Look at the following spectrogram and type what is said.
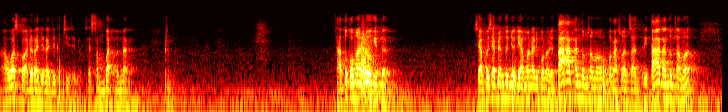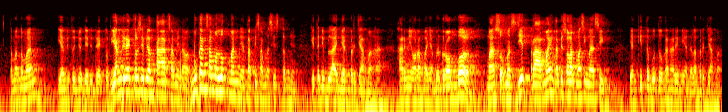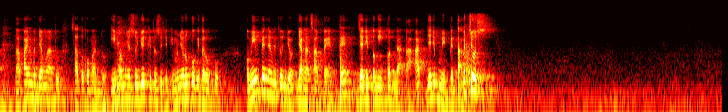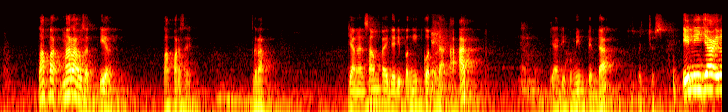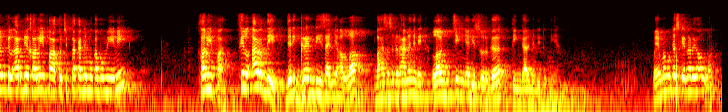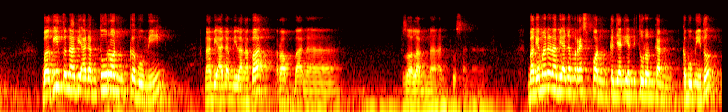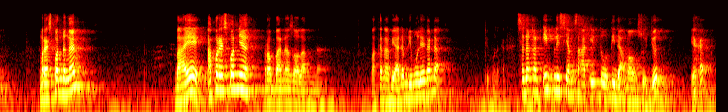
Awas kok ada raja-raja kecil saya bilang. Saya sembat benar. Satu komando kita. Siapa-siapa yang tunjuk di amanah di pondoknya, taat antum sama pengasuhan santri, taat antum sama teman-teman yang ditunjuk jadi direktur. Yang direktur saya bilang taat sama nawat. Bukan sama lukmannya tapi sama sistemnya. Kita dibelajar berjamaah. Hari ini orang banyak bergerombol, masuk masjid ramai tapi sholat masing-masing. Yang kita butuhkan hari ini adalah berjamaah. Ngapain berjamaah tuh? Satu komando. Imamnya sujud kita sujud, imamnya ruku kita ruku. Pemimpin yang ditunjuk jangan sampai ente jadi pengikut tidak taat, jadi pemimpin tak becus. Lapar, marah Ustaz. Iya. Lapar saya. Gerak. Jangan sampai jadi pengikut tidak taat, jadi pemimpin tidak becus. Ini ja'ilun fil ardi khalifah. Aku ciptakan di muka bumi ini khalifah fil ardi. Jadi grand designnya Allah. Bahasa sederhananya nih, launchingnya di surga, tinggalnya di dunia. Memang udah skenario Allah. Begitu Nabi Adam turun ke bumi, Nabi Adam bilang apa? Rabbana zolamna anfusana. Bagaimana Nabi Adam merespon kejadian diturunkan ke bumi itu? Merespon dengan baik. Apa responnya? Rabbana zolamna. Maka Nabi Adam dimuliakan enggak? Dimuliakan. Sedangkan iblis yang saat itu tidak mau sujud, ya kan?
